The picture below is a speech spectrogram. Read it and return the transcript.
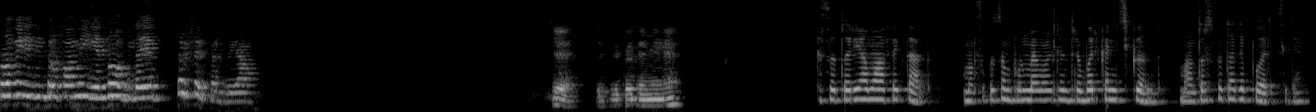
provine dintr-o familie nobilă. E perfect pentru ea. Ce? Ți-e frică de mine? Căsătoria m-a afectat. M-a făcut să-mi pun mai multe întrebări ca nici când. M-a întors pe toate părțile.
